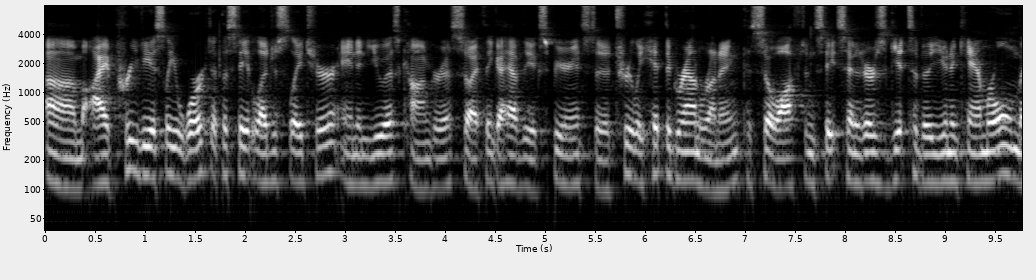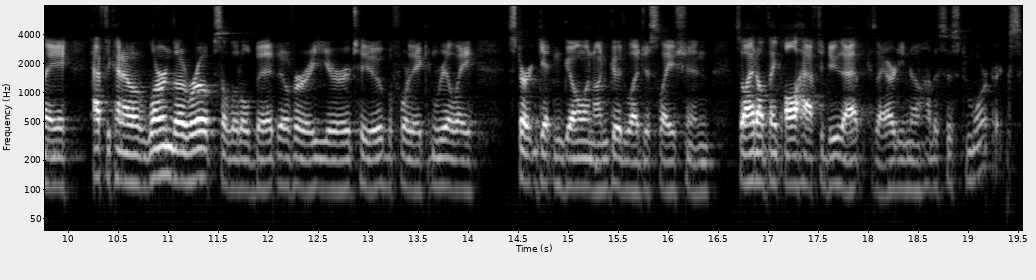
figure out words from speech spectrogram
Um, I previously worked at the state legislature and in U.S. Congress, so I think I have the experience to truly hit the ground running because so often state senators get to the unicameral and they have to kind of learn the ropes a little bit over a year or two before they can really start getting going on good legislation. So I don't think I'll have to do that because I already know how the system works.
